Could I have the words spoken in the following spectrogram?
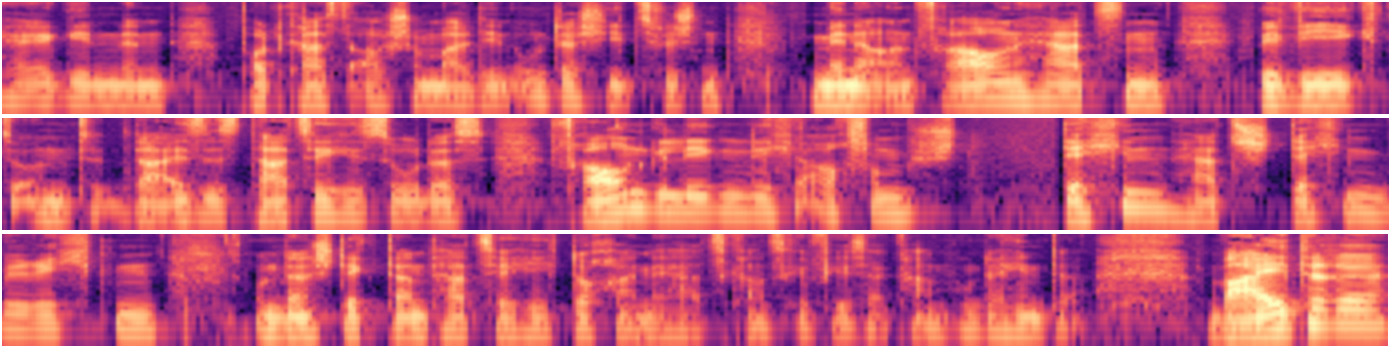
vorhergehenden Podcast auch schon mal den Unterschied zwischen Männer- und Frauenherzen bewegt. Und da ist es tatsächlich so, dass Frauen gelegentlich auch vom Stechen, Herzstechen berichten und dann steckt dann tatsächlich doch eine Herzkranzgefäßerkrankung dahinter. Weitere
